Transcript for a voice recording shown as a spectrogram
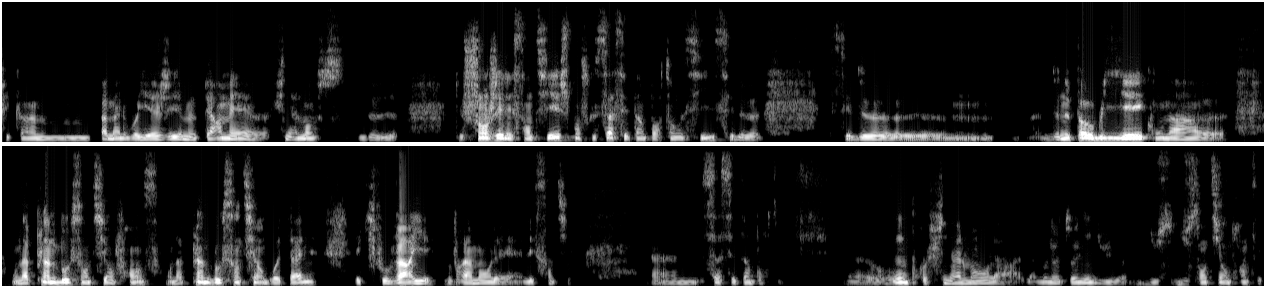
fait quand même pas mal voyager me permet finalement de, de, changer les sentiers. Je pense que ça, c'est important aussi, c'est de, c'est de, de ne pas oublier qu'on a, on a plein de beaux sentiers en France, on a plein de beaux sentiers en Bretagne, et qu'il faut varier vraiment les, les sentiers. ça, c'est important. Euh, rompre finalement la, monotonie du, sentier emprunté.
